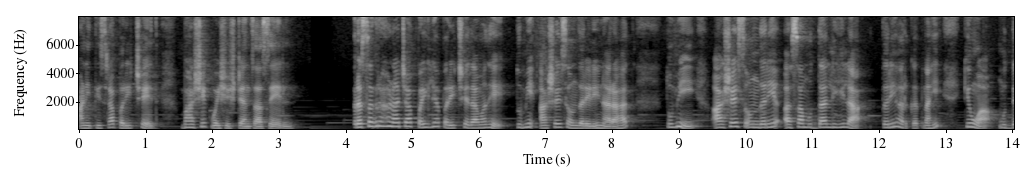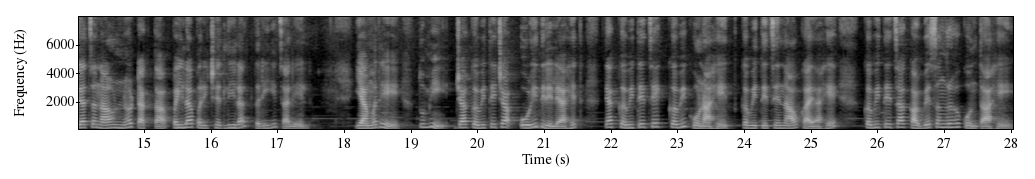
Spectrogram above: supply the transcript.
आणि तिसरा परिच्छेद भाषिक वैशिष्ट्यांचा असेल. रसग्रहणाच्या पहिल्या परिच्छेदामध्ये तुम्ही आशय सौंदर्य लिहिणार आहात. तुम्ही आशय सौंदर्य असा मुद्दा लिहिला तरी हरकत नाही किंवा मुद्द्याचं नाव न टाकता पहिला परिच्छेद लिहिला तरीही चालेल. यामध्ये तुम्ही ज्या कवितेच्या ओळी दिलेल्या आहेत त्या कवितेचे कवी कोण आहेत? कवितेचे नाव काय आहे? कवितेचा काव्यसंग्रह कोणता आहे?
